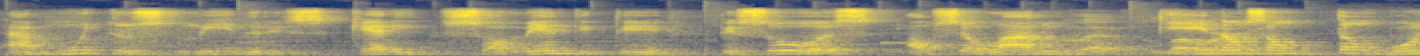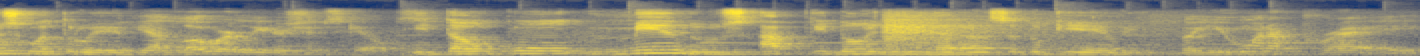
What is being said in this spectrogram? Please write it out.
Há muitos líderes querem somente ter pessoas ao seu lado que não são tão bons quanto ele. yeah, lower leadership skills. Então, com menos aptidões de liderança do que ele. But you want to pray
